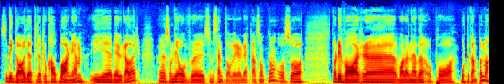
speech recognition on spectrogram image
Så de ga jo det til et lokalt barnehjem i Beograd der, eh, som de over, som sendte over eller et eller annet sånt noe. Og så, når de var, eh, var der nede og på bortekampen, da,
